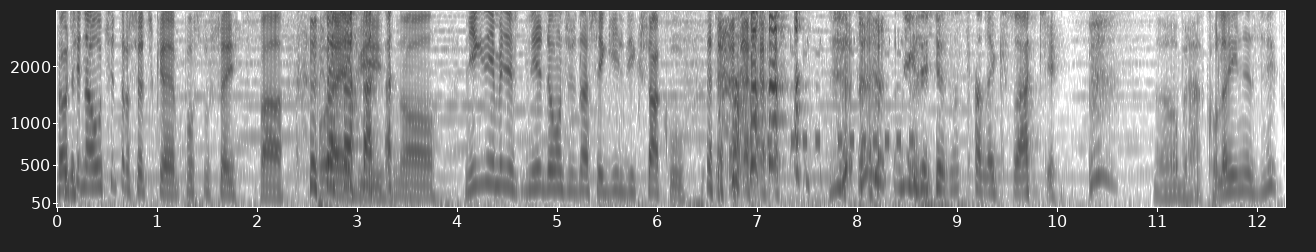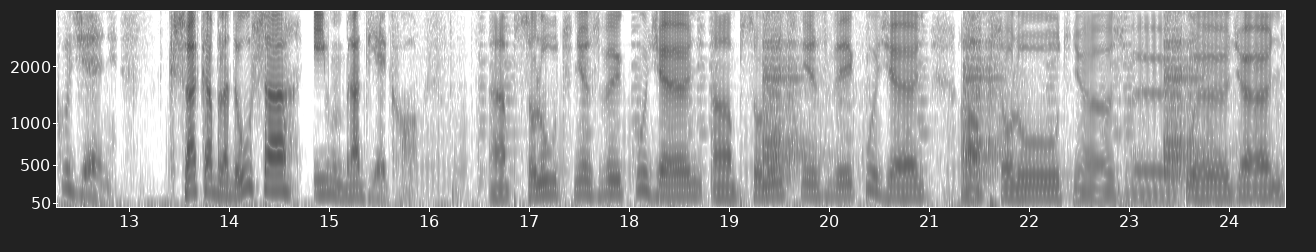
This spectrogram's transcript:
to cię nauczy troszeczkę posłuszeństwa po AB, no. Nigdy nie będziesz, nie dołączysz do naszej gildii krzaków. Nigdy nie zostanę krzakiem. Dobra, kolejny zwykły dzień. Krzaka Bladeusza i Bladiego. Absolutnie zwykły dzień, absolutnie zwykły dzień, absolutnie zwykły dzień.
